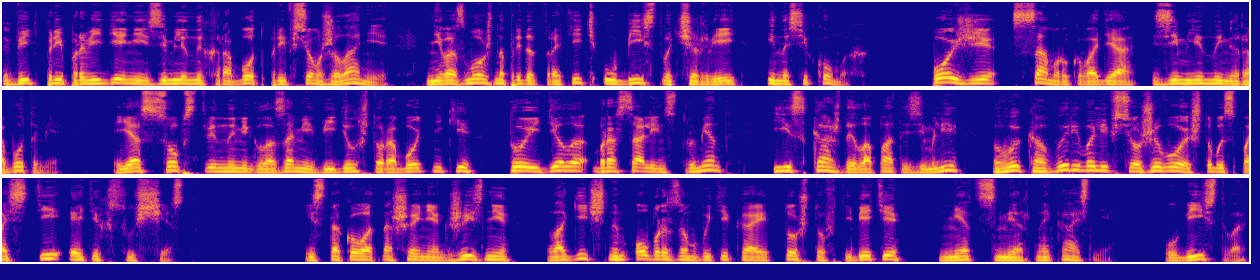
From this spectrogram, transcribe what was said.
Ведь при проведении земляных работ при всем желании невозможно предотвратить убийство червей и насекомых. Позже, сам руководя земляными работами, я собственными глазами видел, что работники то и дело бросали инструмент и из каждой лопаты земли выковыривали все живое, чтобы спасти этих существ. Из такого отношения к жизни логичным образом вытекает то, что в Тибете нет смертной казни. Убийство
